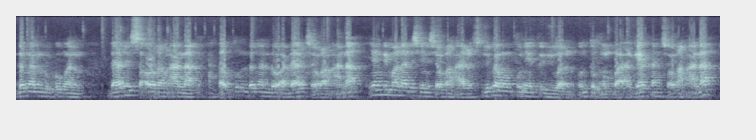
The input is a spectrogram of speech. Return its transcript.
dengan dukungan dari seorang anak ataupun dengan doa dari seorang anak yang di mana di sini seorang Aries juga mempunyai tujuan untuk membahagiakan seorang anak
